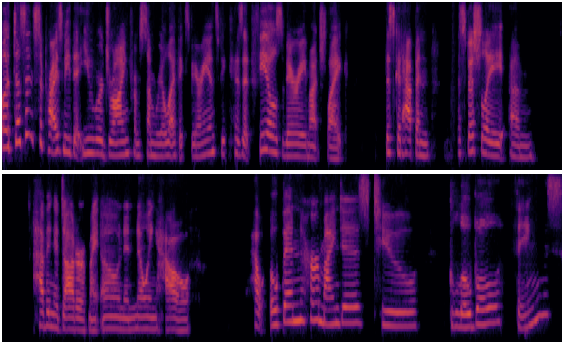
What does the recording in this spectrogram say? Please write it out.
Well, it doesn't surprise me that you were drawing from some real life experience because it feels very much like this could happen, especially um, having a daughter of my own and knowing how how open her mind is to global things.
